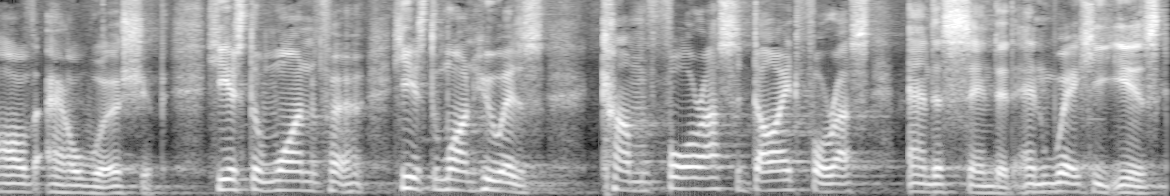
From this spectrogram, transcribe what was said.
of our worship. He is the one for, he is the one who has come for us, died for us, and ascended. And where he is,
